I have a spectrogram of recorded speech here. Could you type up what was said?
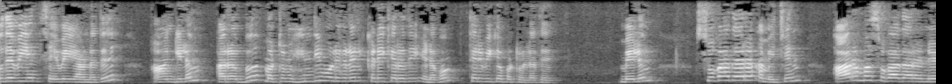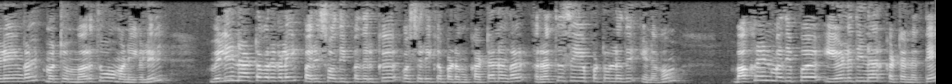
உதவி எண் சேவையானது ஆங்கிலம் அரபு மற்றும் ஹிந்தி மொழிகளில் கிடைக்கிறது எனவும் தெரிவிக்கப்பட்டுள்ளது. மேலும் சுகாதார அமைச்சின் ஆரம்ப சுகாதார நிலையங்கள் மற்றும் மருத்துவமனைகளில் வெளிநாட்டவர்களை பரிசோதிப்பதற்கு வசூலிக்கப்படும் கட்டணங்கள் ரத்து செய்யப்பட்டுள்ளது எனவும் பஹ்ரைன் மதிப்பு ஏழு தினார் கட்டணத்தை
